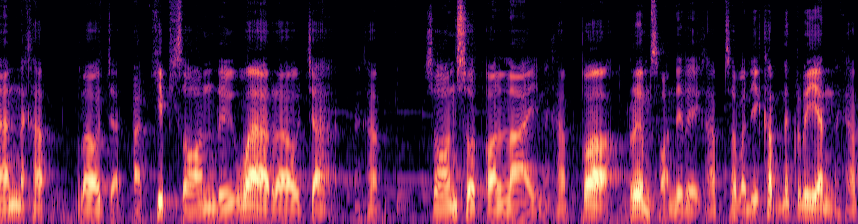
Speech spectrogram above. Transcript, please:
นั้นนะครับเราจะอัดคลิปสอนหรือว่าเราจะนะครับสอนสดออนไลน์นะครับ ก็เริ่มสอนได้เลยครับ สวัสดีครับนักเรียนนะครับ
